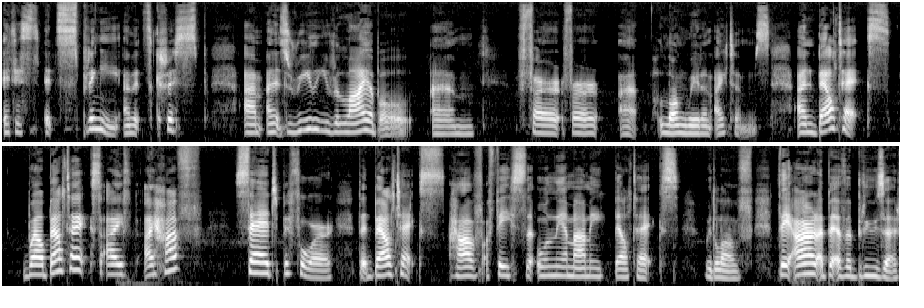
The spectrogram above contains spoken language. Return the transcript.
it is it's springy and it's crisp, um, and it's really reliable um, for for uh, long wearing items. And Beltex, well, Beltex, I've I have said before that Beltex have a face that only a mammy Beltex would love. They are a bit of a bruiser.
